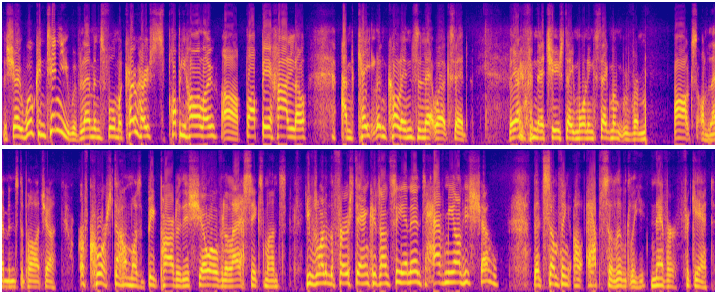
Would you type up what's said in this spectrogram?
The show will continue with Lemon's former co-hosts Poppy Harlow, ah, Poppy Harlow, and Kaitlan Collins. The network said they opened their Tuesday morning segment with remarks remarks on Lemon's departure. Of course, Don was a big part of this show over the last six months. He was one of the first anchors on CNN to have me on his show. That's something I'll absolutely never forget,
